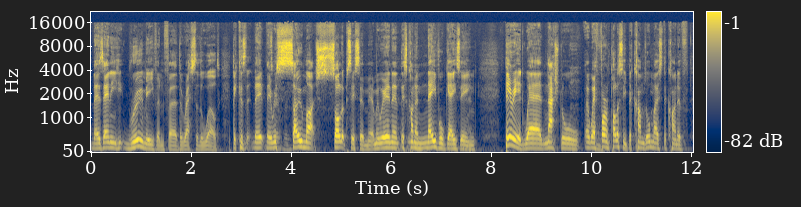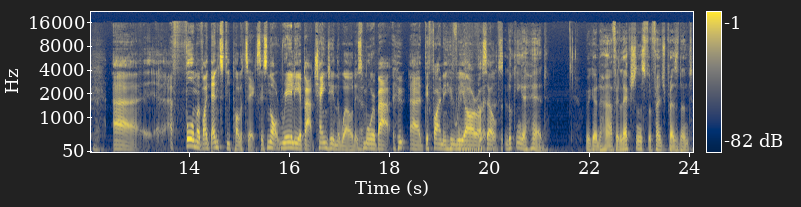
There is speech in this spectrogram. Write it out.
there's any room even for the rest of the world because there, there is so much solipsism. I mean, we're in a, this kind of navel gazing period where national, uh, where foreign policy becomes almost a kind of uh, a form of identity politics. It's not really about changing the world. It's more about who, uh, defining who we are ourselves. Looking ahead, we're going to have elections for French president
